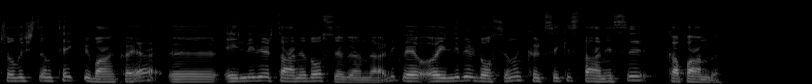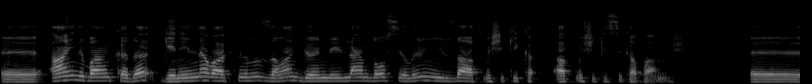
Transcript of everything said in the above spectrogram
çalıştığım tek bir bankaya e, 51 tane dosya gönderdik ve o 51 dosyanın 48 tanesi kapandı. Ee, aynı bankada geneline baktığınız zaman gönderilen dosyaların yüzde 62 ka- 62'si kapanmış. Ee,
